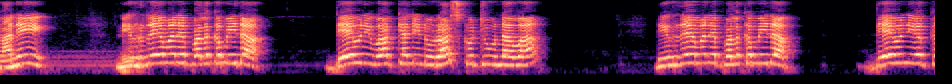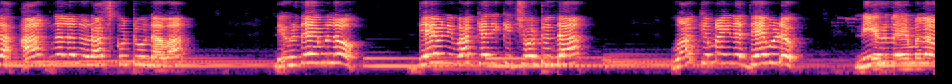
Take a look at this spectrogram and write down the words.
కానీ నీ హృదయం అనే పలక మీద దేవుని వాక్యాన్ని నువ్వు రాసుకుంటూ ఉన్నావా? నీ హృదయం అనే పలక మీద దేవుని యొక్క ఆజ్ఞలను రాసుకుంటూ ఉన్నావా? నీ హృదయంలో దేవుని వాక్యానికి చోటుందా? వాక్యమైన దేవుడు నీ హృదయంలో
